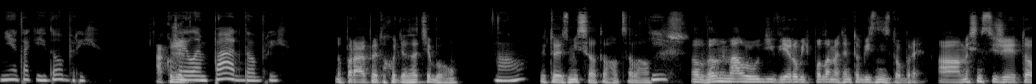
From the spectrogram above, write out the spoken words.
nie takých dobrých. Akože, Je len pár dobrých. no práve preto chodia za tebou. No, To je zmysel toho celého. vidíš. Veľmi málo ľudí vie robiť podľa mňa tento biznis dobre. A myslím si, že je to,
